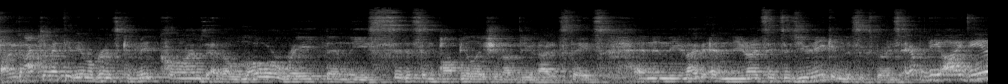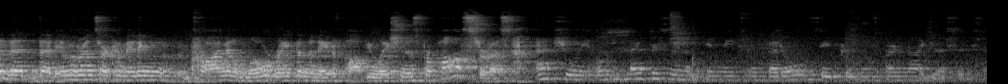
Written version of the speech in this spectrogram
Undocumented immigrants commit crimes at a lower rate than the citizen population of the United States. And in the United and the United States is unique in this experience. The idea that, that immigrants are committing crime at a lower rate than the native population is preposterous. Actually, only 5% of inmates in federal and state prisons are not U.S. citizens,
